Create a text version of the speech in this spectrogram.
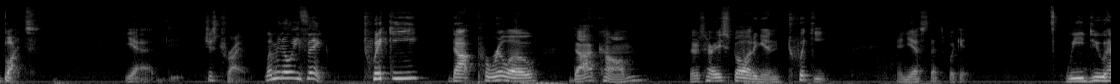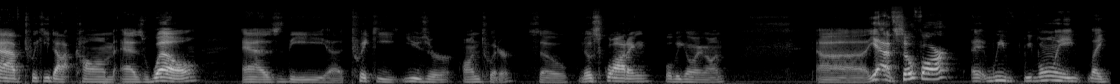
but yeah, just try it. Let me know what you think. Twickie www.pirillo.com. There's how you spell it again, Twickie. And yes, that's Wicket. We do have Twickie.com as well as the uh, Twickie user on Twitter. So no squatting will be going on. Uh, yeah, so far uh, we've we've only like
